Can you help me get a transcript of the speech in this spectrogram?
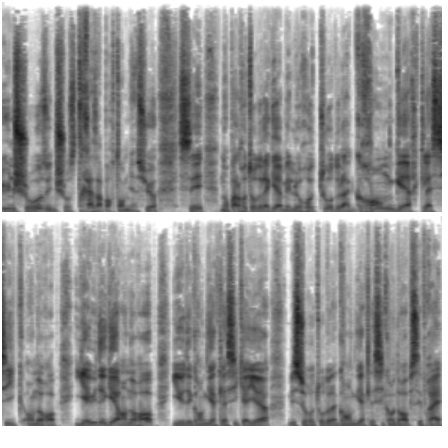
une chose, une chose très importante bien sûr, c'est non pas le retour de la guerre, mais le retour de la grande guerre classique en Europe. Il y a eu des guerres en Europe, il y a eu des grandes guerres classiques ailleurs, mais ce retour de la grande guerre classique en Europe, c'est vrai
